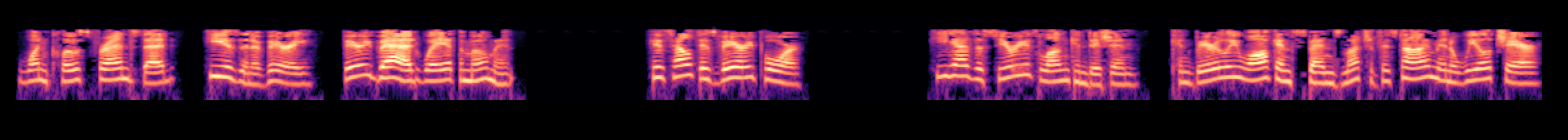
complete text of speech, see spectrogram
One close friend said, he is in a very, very bad way at the moment. His health is very poor. He has a serious lung condition, can barely walk and spends much of his time in a wheelchair.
